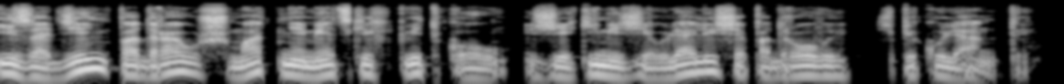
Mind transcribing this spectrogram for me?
і за дзень падраў шмат нямецкіх квіткоў, з якімі з'яўляліся падровы спекулянты.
